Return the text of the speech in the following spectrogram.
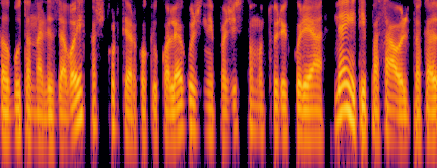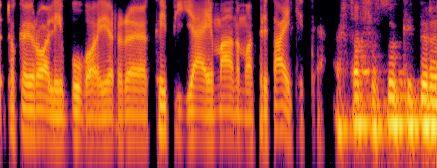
galbūt analizavai kažkur tai ar kokių kolegų, žinai, pažįstamų turi, kurie neįti į pasaulį tokio, tokiai roliai buvo ir e, kaip ją įmanoma pritaikyti. Aš toks esu kaip ir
